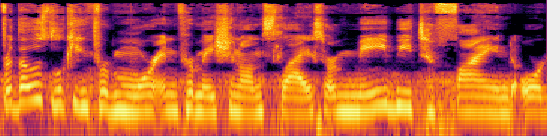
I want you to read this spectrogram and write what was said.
for those looking for more information on Slice or maybe to find organizations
